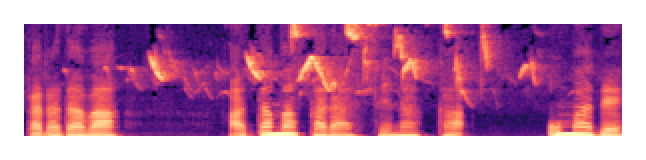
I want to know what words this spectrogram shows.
体は頭から背中、尾まで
